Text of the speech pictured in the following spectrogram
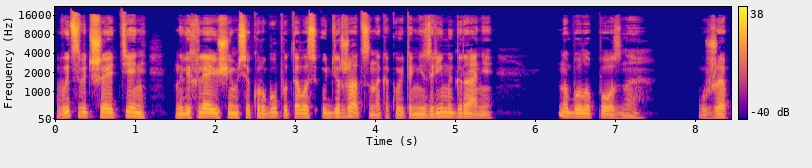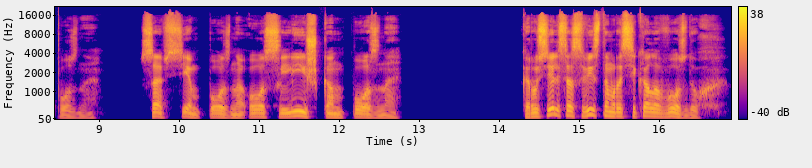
Выцветшая тень на вихляющемся кругу пыталась удержаться на какой-то незримой грани, но было поздно. Уже поздно. Совсем поздно. О, слишком поздно. Карусель со свистом рассекала воздух.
